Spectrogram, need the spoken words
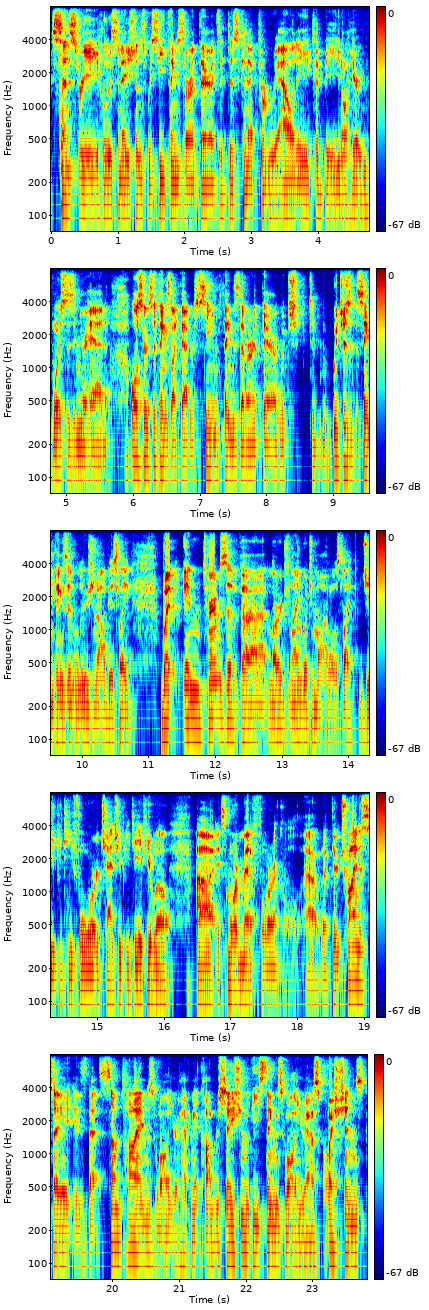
sensory hallucinations. We see things that aren't there. It's a disconnect from reality. It could be, you know, hearing voices in your head, all sorts of things like that, or seeing things that aren't there, which to, which isn't the same thing as an illusion, obviously. But in terms of uh, large language models like GPT-4, ChatGPT, if you will, uh, it's more metaphorical. Uh, what they're trying to say is that sometimes while you're having a conversation with these things, while you ask questions.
